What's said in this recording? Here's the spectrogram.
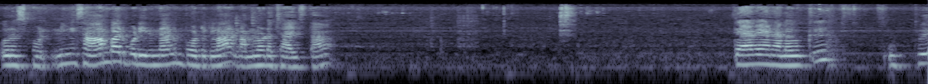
ஒரு ஸ்பூன் நீங்க சாம்பார் பொடி இருந்தாலும் போட்டுக்கலாம். நம்மளோட சாய்ஸ் தான். தேவையான அளவுக்கு உப்பு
